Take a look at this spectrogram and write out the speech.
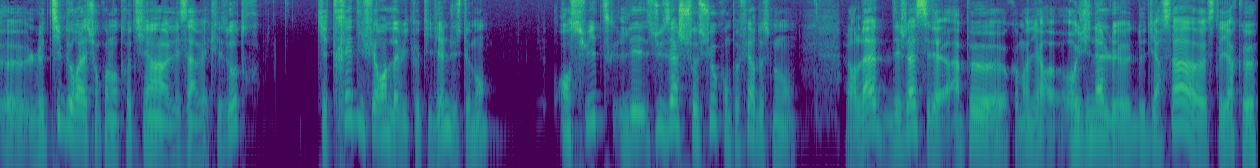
euh, le type de relation qu'on entretient les uns avec les autres, qui est très différent de la vie quotidienne, justement. ensuite les usages sociaux qu'on peut faire de ce moment. Alors là, déjà, c'est un peu, comment dire, original de, dire ça. C'est-à-dire que,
